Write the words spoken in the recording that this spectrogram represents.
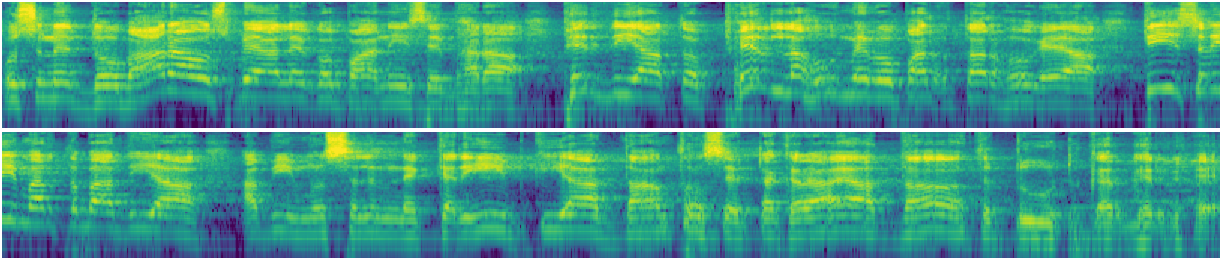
اس نے دوبارہ اس پیالے کو پانی سے بھرا، پھر دیا تو پھر لہو میں وہ پر تر ہو گیا۔ تیسری مرتبہ دیا۔ ابھی مسلم نے قریب کیا، دانتوں سے ٹکرایا، دانت ٹوٹ کر گر گئے۔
